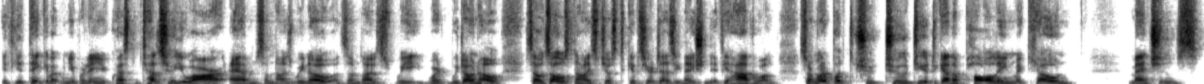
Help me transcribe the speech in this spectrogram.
if you think about when you put in your question, tell us who you are. Um, sometimes we know and sometimes we we do not know. So it's always nice just to give us your designation if you have one. So I'm going to put two, two to you together. Pauline McKeown mentions,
